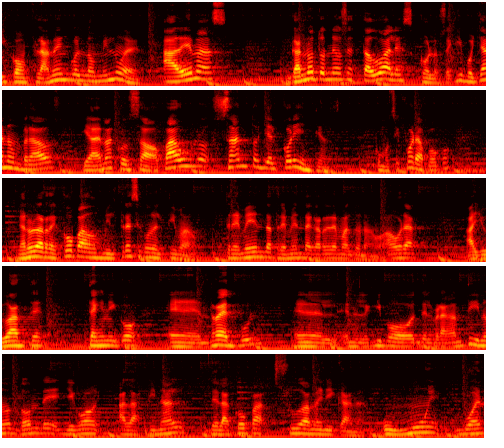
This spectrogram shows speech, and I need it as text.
y con Flamengo el 2009. Además, ganó torneos estaduales con los equipos ya nombrados y además con Sao Paulo, Santos y el Corinthians. Como si fuera poco, ganó la Recopa 2013 con el Timao. Tremenda, tremenda carrera de Maldonado. Ahora ayudante técnico en Red Bull en el, equipo del Bragantino, donde llegó a la final de la Copa Sudamericana. Un muy buen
